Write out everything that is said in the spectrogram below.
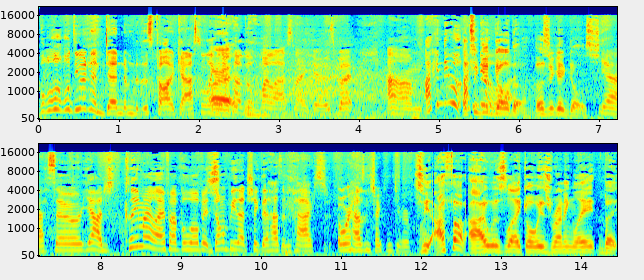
we'll we'll do an addendum to this podcast. We'll you know right. how the, my last night goes, but um, I can do. That's a can do good goal, lot. though. Those are good goals. Yeah, so yeah, just clean my life up a little bit. Don't be that chick that hasn't packed or hasn't checked into her. See, I thought I was like always running late, but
